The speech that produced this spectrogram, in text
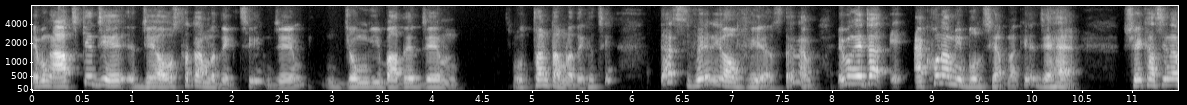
এবং আজকে যে যে অবস্থাটা আমরা দেখছি, যে জঙ্গিবাদের যে উত্থানটা আমরা দেখেছি দ্যাটস ভেরি অবভিয়াস তাই না? এবং এটা এখন আমি বলছি আপনাকে যে হ্যাঁ শেখ হাসিনা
